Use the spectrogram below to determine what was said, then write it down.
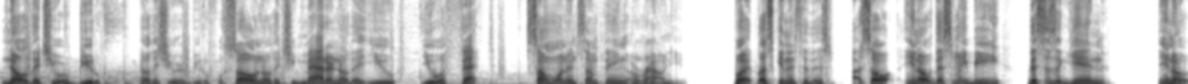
know that you are beautiful. Know that you are a beautiful soul. Know that you matter. Know that you you affect someone and something around you. But let's get into this. Uh, so you know, this may be this is again, you know,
